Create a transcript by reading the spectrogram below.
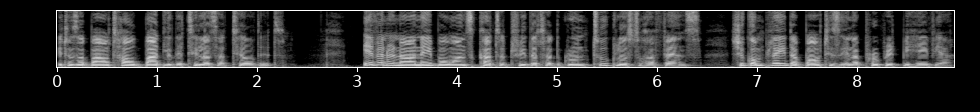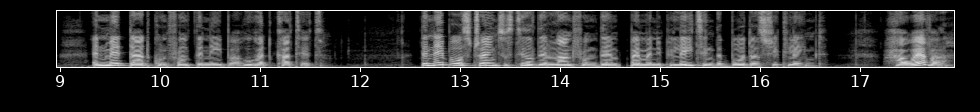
it was about how badly the tillers had tilled it. Even when our neighbor once cut a tree that had grown too close to her fence, she complained about his inappropriate behavior and made Dad confront the neighbor who had cut it. The neighbor was trying to steal their land from them by manipulating the borders, she claimed. However,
